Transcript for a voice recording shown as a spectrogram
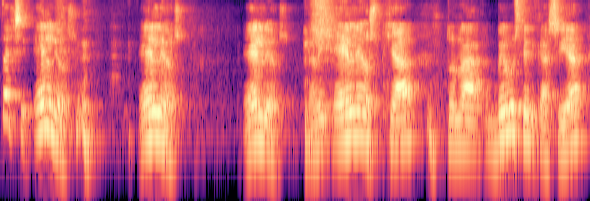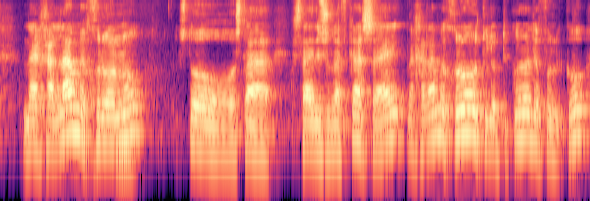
Εντάξει, έλεος. Έλεος. Έλεος. Δηλαδή έλεος πια το να μπαίνουμε στη διαδικασία, να χαλάμε χρόνο στο, στα, στα ειδησιογραφικά site, να χαλάμε χρόνο τηλεοπτικό, ραδιοφωνικό,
